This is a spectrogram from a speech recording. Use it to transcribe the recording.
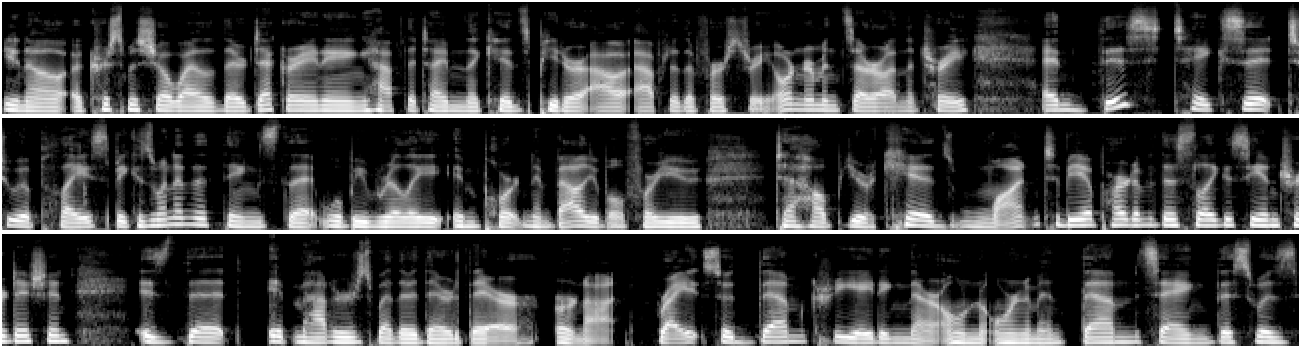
you know, a Christmas show while they're decorating. Half the time the kids peter out after the first three ornaments are on the tree. And this takes it to a place because one of the things that will be really important and valuable for you to help your kids want to be a part of this legacy and tradition is that it matters whether they're there or not, right? So them creating their own ornament, them saying this was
